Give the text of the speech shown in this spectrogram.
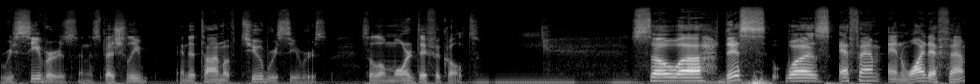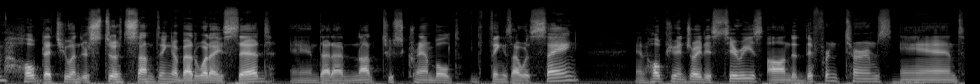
receivers and especially in the time of tube receivers. It's a little more difficult. So uh, this was FM and wide FM. Hope that you understood something about what I said and that I'm not too scrambled the things I was saying. And hope you enjoyed this series on the different terms and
